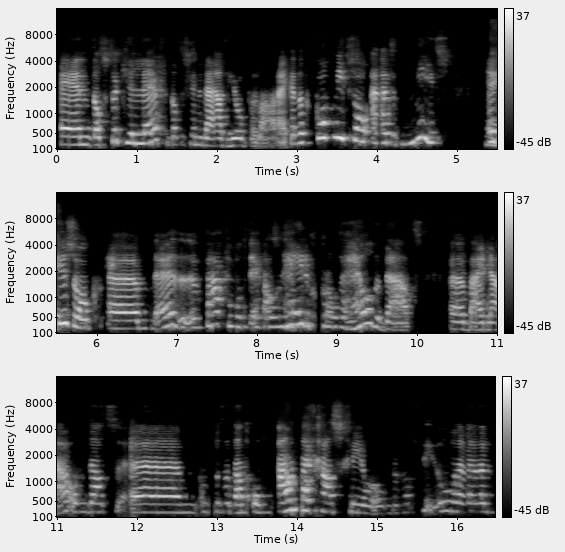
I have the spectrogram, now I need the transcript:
En dat stukje lef, dat is inderdaad heel belangrijk. En dat komt niet zo uit het niets. Nee. Het is ook, ehm, hè, vaak voelt het echt als een hele grote heldendaad. eh, bijna, omdat, ehm, omdat we dan om aandacht gaan schreeuwen, omdat we veel eh, een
